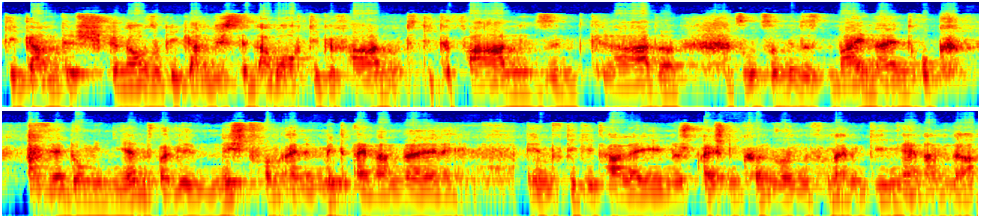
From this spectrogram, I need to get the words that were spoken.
gigantisch. Genauso gigantisch sind aber auch die Gefahren. Und die Gefahren sind gerade, so zumindest mein Eindruck, sehr dominierend, weil wir nicht von einem Miteinander auf digitaler Ebene sprechen können, sondern von einem Gegeneinander.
